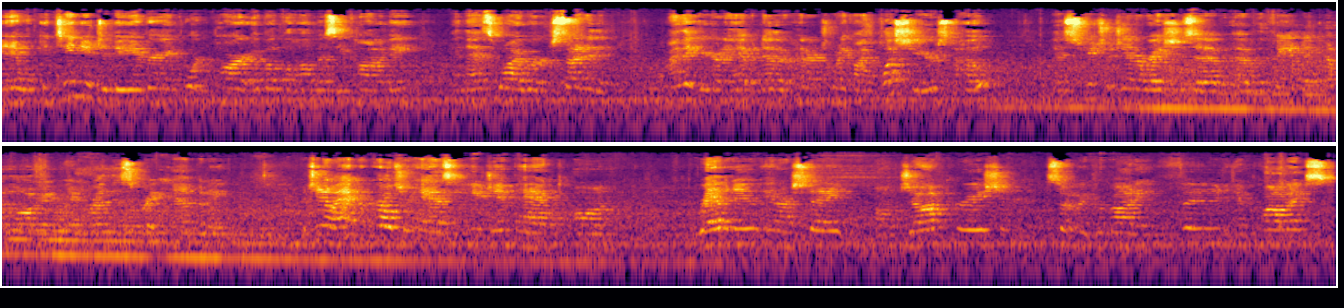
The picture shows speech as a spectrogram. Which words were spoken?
And it will continue to be a very important part of Oklahoma's economy. And that's why we're excited I think you're going to have another 125 plus years, I hope, as future generations of, of the family come along and, and run this great company. But you know, agriculture has a huge impact on revenue in our state, on job creation, certainly providing food and products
